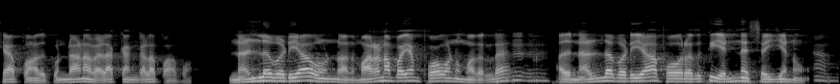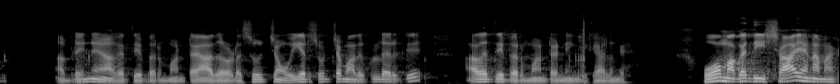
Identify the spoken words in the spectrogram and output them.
கேட்போம். அதுக்குண்டான விளக்கங்களை பார்ப்போம். நல்லபடியாக ஒன்று அந்த மரண பயம் போகணும் முதல்ல. அது நல்லபடியாக போகிறதுக்கு என்ன செய்யணும்? அப்படின்னு அகத்திய பெருமான்ட்ட அதோட சூட்சம் உயர் சூட்சம் அதுக்குள்ளே இருக்குது அகத்திய பெருமான்ட்ட நீங்கள் கேளுங்க. ஓம் அகதீஷாய நமக.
